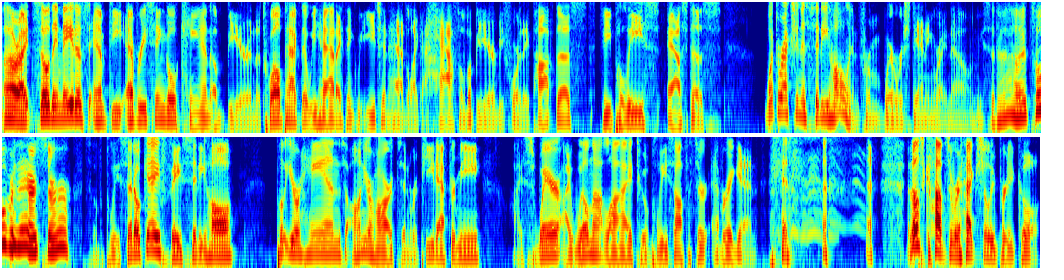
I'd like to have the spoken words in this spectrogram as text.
All right, so they made us empty every single can of beer. In the 12 pack that we had, I think we each had had like a half of a beer before they popped us. The police asked us, What direction is City Hall in from where we're standing right now? And we said, uh, It's over there, sir. So the police said, Okay, face City Hall. Put your hands on your hearts and repeat after me. I swear I will not lie to a police officer ever again. those cops were actually pretty cool.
